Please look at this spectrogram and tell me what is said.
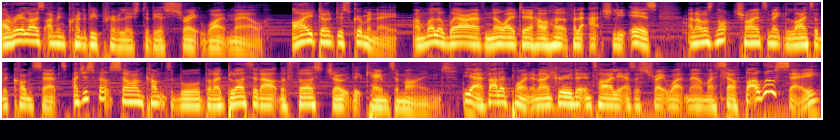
I realize I'm incredibly privileged to be a straight white male. I don't discriminate. I'm well aware I have no idea how hurtful it actually is, and I was not trying to make light of the concept. I just felt so uncomfortable that I blurted out the first joke that came to mind. Yeah, valid point, and I agree with it entirely as a straight white male myself. But I will say,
